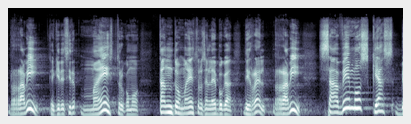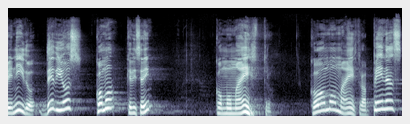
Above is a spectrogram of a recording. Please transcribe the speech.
rabí, que quiere decir maestro, como tantos maestros en la época de Israel. Rabí, sabemos que has venido de Dios como, ¿qué dice ahí? Como maestro, como maestro, apenas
